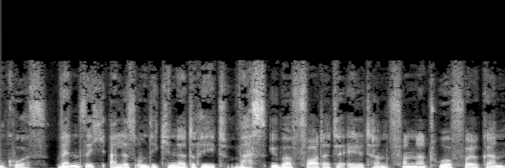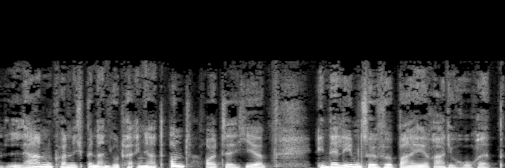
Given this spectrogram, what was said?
Elternkurs. Wenn sich alles um die Kinder dreht, was überforderte Eltern von Naturvölkern lernen können. Ich bin Anjuta Engert und heute hier in der Lebenshilfe bei Radio Horeb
